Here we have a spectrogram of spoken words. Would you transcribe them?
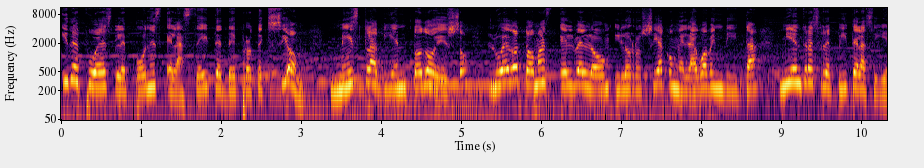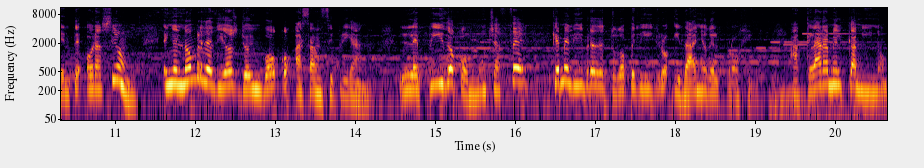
y después le pones el aceite de protección. Mezcla bien todo eso, luego tomas el velón y lo rocía con el agua bendita mientras repite la siguiente oración. En el nombre de Dios yo invoco a San Cipriano. Le pido con mucha fe que me libre de todo peligro y daño del prójimo. Aclárame el camino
